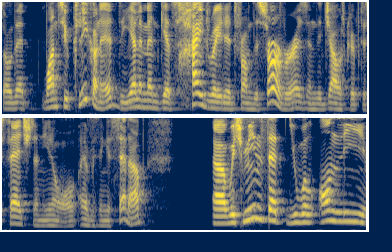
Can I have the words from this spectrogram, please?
So that once you click on it, the element gets hydrated from the server, as in the JavaScript is fetched and you know everything is set up. Uh, which means that you will only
